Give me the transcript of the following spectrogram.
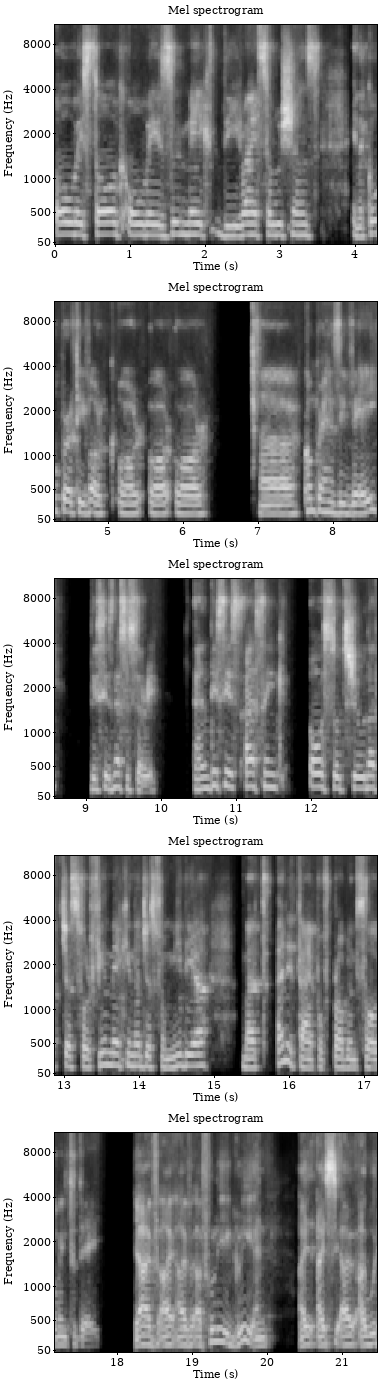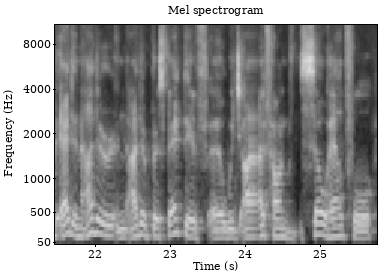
always talk, always make the right solutions in a cooperative or or or, or uh, comprehensive way. This is necessary, and this is, I think, also true not just for filmmaking, not just for media, but any type of problem solving today. Yeah, I've, I, I fully agree, and I, I, see, I, I, would add another another perspective uh, which I found so helpful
